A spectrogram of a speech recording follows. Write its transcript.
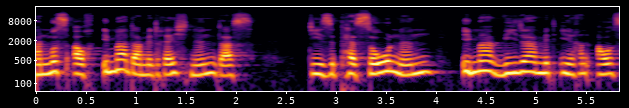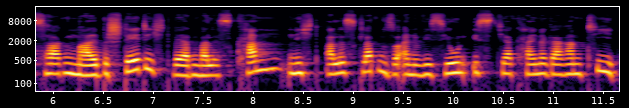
man muss auch immer damit rechnen, dass diese Personen immer wieder mit ihren Aussagen mal bestätigt werden, weil es kann nicht alles klappen. So eine Vision ist ja keine Garantie.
